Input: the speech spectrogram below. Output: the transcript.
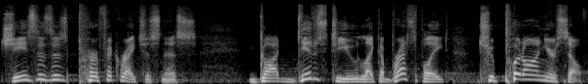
Jesus' perfect righteousness, God gives to you like a breastplate to put on yourself.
